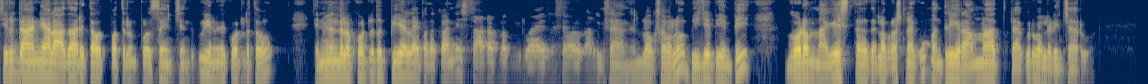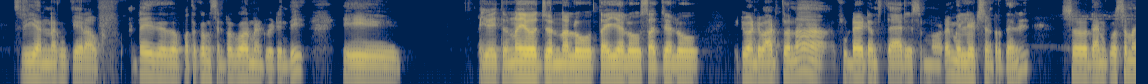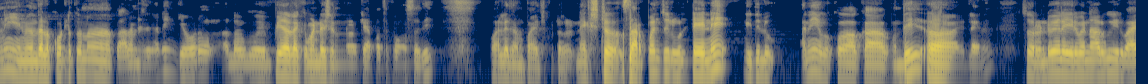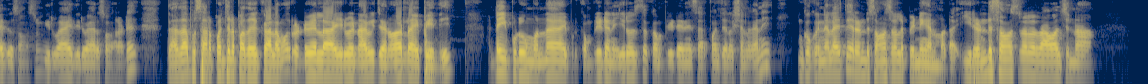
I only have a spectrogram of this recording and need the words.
చిరుధాన్యాల ఆధారిత ఉత్పత్తులను ప్రోత్సహించేందుకు ఎనిమిది కోట్లతో ఎనిమిది వందల కోట్లతో పిఎల్ఐ పథకాన్ని స్టార్టప్లకు ఇరవై ఐదు లక్షల వరకు ఆర్థిక సాయం లోక్సభలో బీజేపీ ఎంపీ గోడం నాగేష్ తదితరుల ప్రశ్నకు మంత్రి రామ్నాథ్ ఠాకూర్ వెల్లడించారు. శ్రీ అన్నకు కేర్ ఆఫ్. అంటే ఇదేదో పథకం సెంట్రల్ గవర్నమెంట్ పెట్టింది. ఈ ఏవైతే ఉన్నాయో జొన్నలు తయ్యలు సజ్జలు ఇటువంటి వాటితోన ఫుడ్ ఐటమ్స్ తయారు చేస్తున్నమాట మిల్లెట్ సెంటర్ దాన్ని. సో దానికోసమని ఎనిమిది వందల కోట్లతోన ప్రారంభించారు కానీ ఇంకెవడో వాళ్ళ ఎంపీఆర్ రికమెండేషన్ ఆ పథకం వస్తుంది. వాళ్ళే సంపాదించుకుంటారు. నెక్స్ట్ సర్పంచులు ఉంటేనే నిధులు అని ఒక ఒక ఉంది హెడ్లైన్. సో రెండు వేల ఇరవై నాలుగు ఇరవై ఐదో సంవత్సరం ఇరవై ఐదు ఇరవై ఆరు సంవత్సరం అంటే దాదాపు సర్పంచుల పదవి కాలము రెండు వేల ఇరవై నాలుగు జనవరిలో అయిపోయింది. అంటే ఇప్పుడు మొన్న ఇప్పుడు కంప్లీట్ అయినాయి. ఈ రోజుతో కంప్లీట్ అయినాయి సర్పంచ్ ఎలక్షన్లు కానీ ఇంకొక నెల అయితే రెండు సంవత్సరాల పెండింగ్ అనమాట ఈ రెండు సంవత్సరాలు రావాల్సిన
